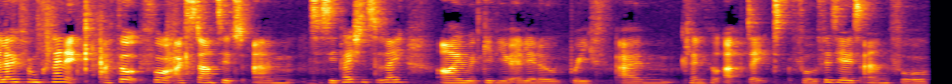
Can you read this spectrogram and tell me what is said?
Hello from clinic. I thought before I started um, to see patients today, I would give you a little brief um, clinical update for the physios and for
